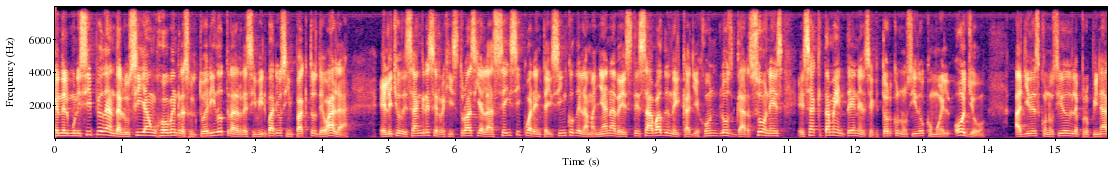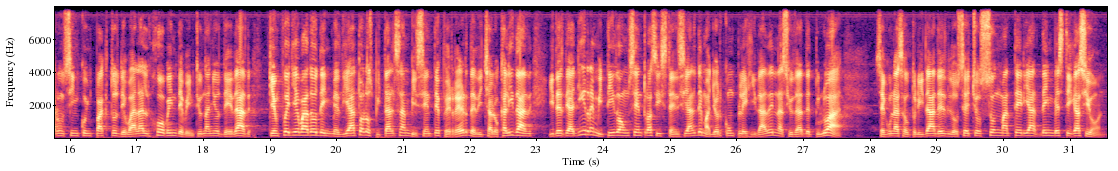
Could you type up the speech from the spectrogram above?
En el municipio de Andalucía, un joven resultó herido tras recibir varios impactos de bala. El hecho de sangre se registró hacia las 6 y 45 de la mañana de este sábado en el callejón Los Garzones, exactamente en el sector conocido como El Hoyo. Allí desconocidos le propinaron cinco impactos de bala al joven de 21 años de edad, quien fue llevado de inmediato al Hospital San Vicente Ferrer de dicha localidad y desde allí remitido a un centro asistencial de mayor complejidad en la ciudad de Tuluá. Según las autoridades, los hechos son materia de investigación.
